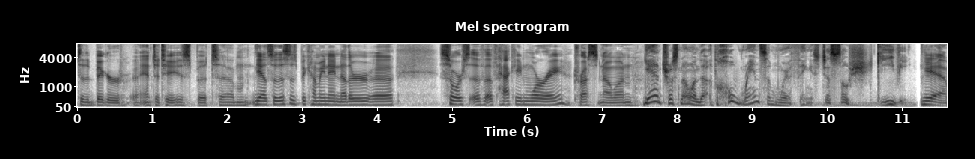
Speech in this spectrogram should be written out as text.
to the bigger uh, entities. But um, yeah, so this is becoming another. Uh, source of, of hacking worry. Trust no one. Yeah, trust no one. The, the whole ransomware thing is just so skeevy. Yeah.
